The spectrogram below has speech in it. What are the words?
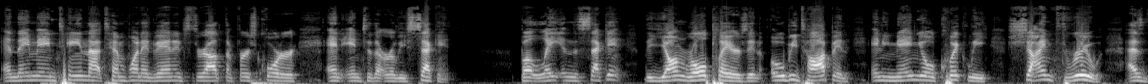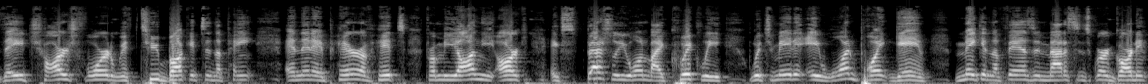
and they maintained that 10 point advantage throughout the first quarter and into the early second. But late in the second, the young role players in Obi Toppin and Immanuel Quickley shined through as they charged forward with two buckets in the paint and then a pair of hits from beyond the arc, especially one by Quickley, which made it a one point game, making the fans in Madison Square Garden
